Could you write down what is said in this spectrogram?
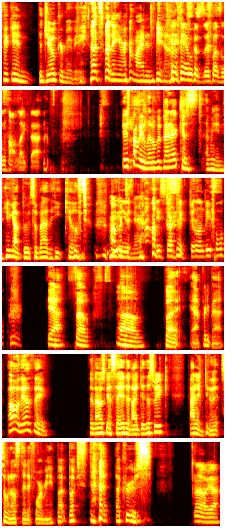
Freaking the Joker movie. That's what he reminded me of. it was it was a lot like that. It was probably a little bit better because I mean he got booed so bad that he killed Robert De Niro. He started killing people. yeah. So, um, but yeah, pretty bad. Oh, the other thing that I was gonna say that I did this week, I didn't do it. Someone else did it for me. But booked a cruise. Oh yeah.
